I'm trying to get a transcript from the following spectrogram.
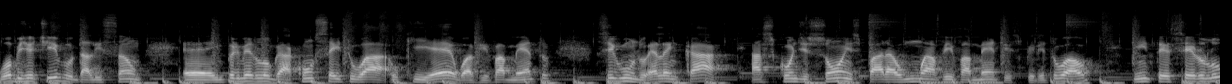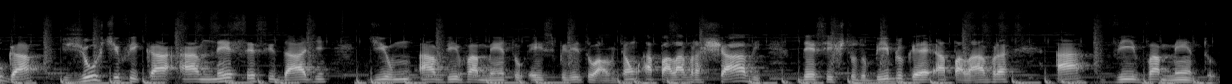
O objetivo da lição é, em primeiro lugar, conceituar o que é o avivamento. Segundo, elencar as condições para um avivamento espiritual. E, em terceiro lugar, justificar a necessidade de um avivamento espiritual. Então, a palavra-chave desse estudo bíblico é a palavra avivamento.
